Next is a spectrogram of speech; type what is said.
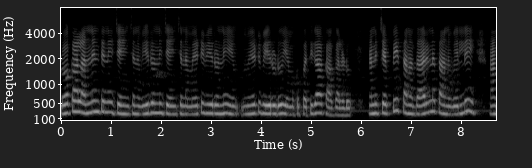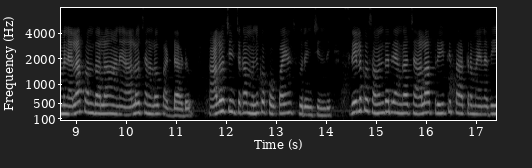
లోకాలన్నింటినీ జయించిన వీరుణ్ణి జయించిన మేటి వీరుణ్ణి మేటి వీరుడు ఈమెకు పతిగా కాగలడు అని చెప్పి తన దారిన తాను వెళ్ళి ఆమెను ఎలా పొందాలా అనే ఆలోచనలో పడ్డాడు. ఆలోచించగా మునికి ఒక ఉపాయం స్ఫురించింది. స్త్రీలకు సౌందర్యంగా చాలా ప్రీతిపాత్రమైనది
